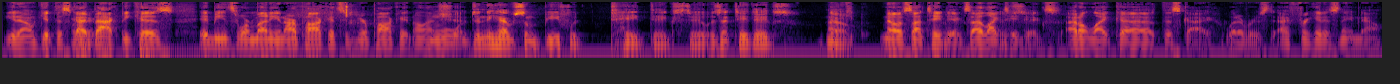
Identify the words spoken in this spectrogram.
You know, get this guy Right. back because it means more money in our pockets, in your pocket, and all that Well, shit. didn't he have some beef with Taye Diggs too? Is that Taye Diggs? No. No, it's not Taye Diggs. I like Taye Diggs. I don't like uh, this guy. Whatever his, I forget his name now.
